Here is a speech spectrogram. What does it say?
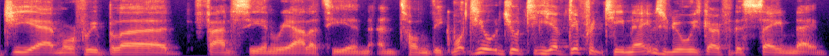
GM, or if we blurred fantasy and reality, and, and Tom Deacon, what do you, do you, you have different team names, or do you always go for the same name?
